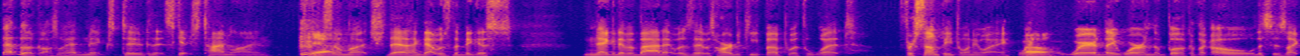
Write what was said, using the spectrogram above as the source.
that book also had mixed too because it skips timeline Yeah. so much that I think that was the biggest negative about it was that it was hard to keep up with what for some people anyway where, Oh. where they were in the book of like oh this is like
